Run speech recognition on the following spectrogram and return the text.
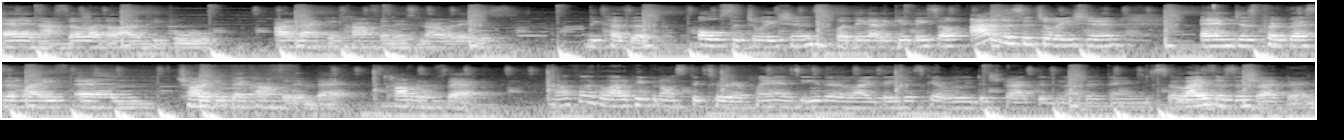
And I feel like a lot of people are lacking confidence nowadays because of old situations, but they got to get themselves out of the situation and just progress in life and try to get that confidence back. Confidence back. Well, I feel like a lot of people don't stick to their plans either. Like they just get really distracted in other things. So life is distracting.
